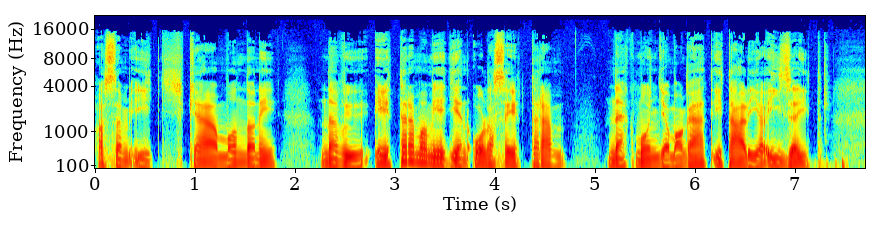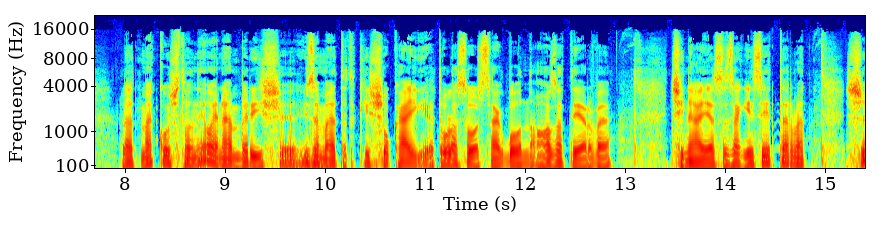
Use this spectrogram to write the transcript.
azt hiszem így kell mondani, nevű étterem, ami egy ilyen olasz étteremnek mondja magát, Itália ízeit lehet megkóstolni. Olyan ember is üzemeltet, aki sokáig élt Olaszországban, onnan hazatérve csinálja ezt az egész éttermet, és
